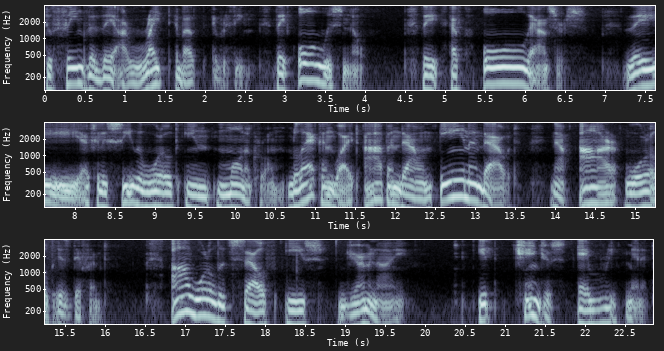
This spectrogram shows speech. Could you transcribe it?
to think that they are right about everything. They always know. They have all the answers. They actually see the world in monochrome, black and white, up and down, in and out. Now, our world is different. Our world itself is Gemini. It changes every minute.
